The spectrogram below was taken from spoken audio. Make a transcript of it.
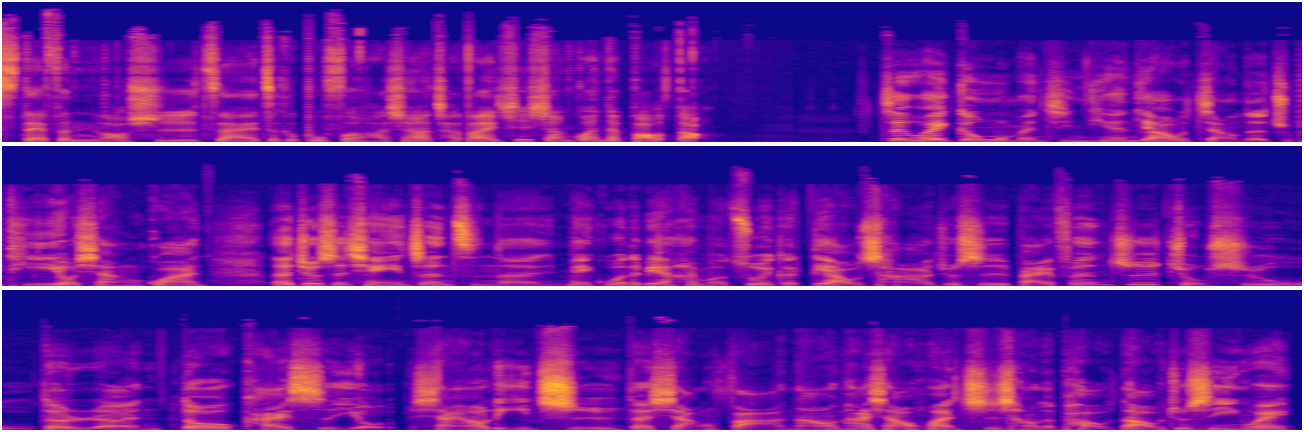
Stephan 老师在这个部分好像有查到一些相关的报道。这会跟我们今天要讲的主题也有相关，那就是前一阵子呢，美国那边还没有做一个调查，就是百分之九十五的人都开始有想要离职的想法，然后他想要换职场的跑道，就是因为，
